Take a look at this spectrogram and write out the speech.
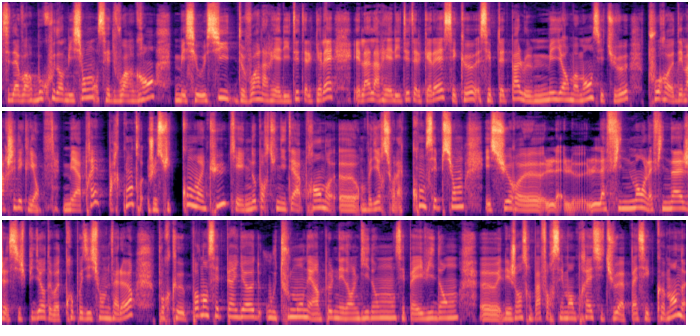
c'est d'avoir beaucoup d'ambition, c'est de voir grand, mais c'est aussi de voir la réalité telle qu'elle est. là, la réalité telle qu'elle est, c'est que c'est peut-être pas le meilleur moment, si tu veux, pour euh, démarcher des clients. Mais après, par contre, je suis convaincue qu'il y a une opportunité à prendre, euh, on va dire, sur la conception et sur euh, l'affinement, l'affinage, si je puis dire, de votre proposition de valeur, pour que pendant cette période où tout le monde est un peu le nez dans le guidon, c'est pas évident, les gens sont pas forcément prêts, si tu veux, à passer commande.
